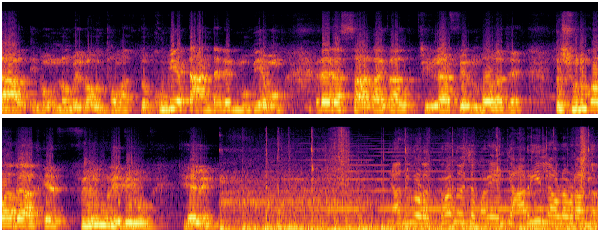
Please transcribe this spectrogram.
লাল এবং নোবেল বাবু থমাস তো খুবই একটা আন্ডারেড মুভি এবং এটা একটা সার্ভাইভাল থ্রিলার ফিল্ম বলা যায় তো শুরু করা যায় আজকে ফিল্ম রিভিউ হেলেন ഞാൻ നിങ്ങളോട് എത്ര എന്ന് വെച്ചാൽ പറയാം എനിക്ക് അറിയില്ല അവളെ എവിടാന്ന്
